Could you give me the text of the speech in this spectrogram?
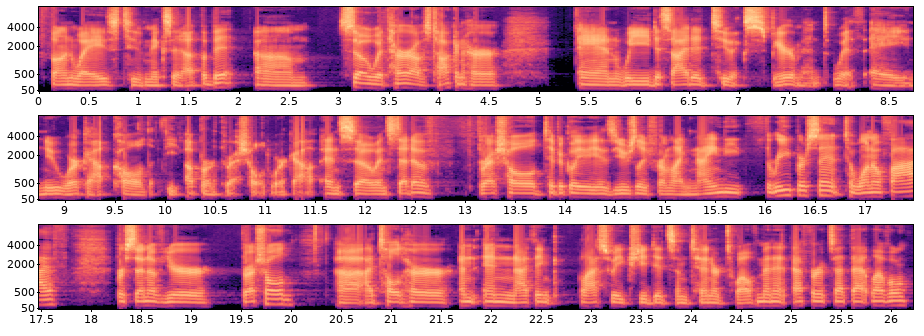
fun ways to mix it up a bit. Um, so with her, I was talking to her, and we decided to experiment with a new workout called the upper threshold workout. And so instead of threshold, typically is usually from like 93% to 105% of your threshold. Uh, I told her, and and I think last week she did some 10 or 12 minute efforts at that level.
